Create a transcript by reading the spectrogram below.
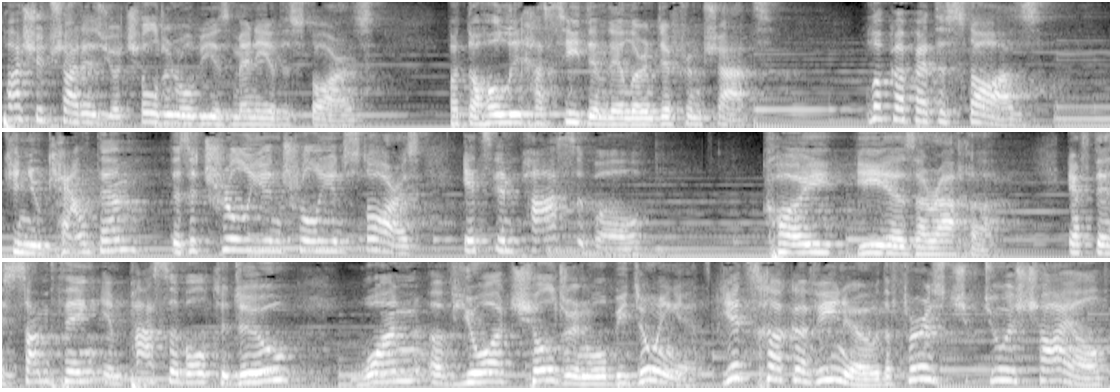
Pashut pshat is your children will be as many of the stars. But the holy Hasidim, they learn different pshats. Look up at the stars. Can you count them? There's a trillion, trillion stars. It's impossible. Koi zaracha. If there's something impossible to do, one of your children will be doing it. Yitzchak Avinu, the first Jewish child,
